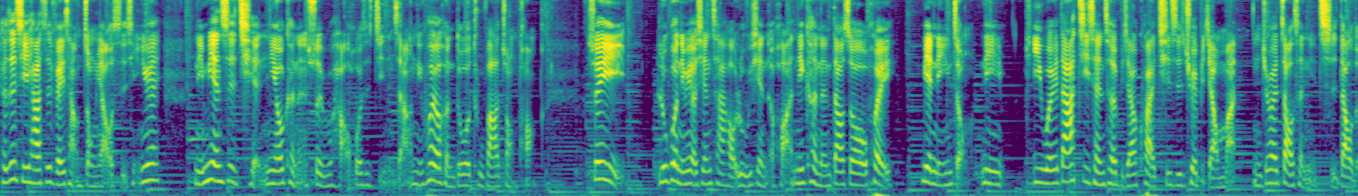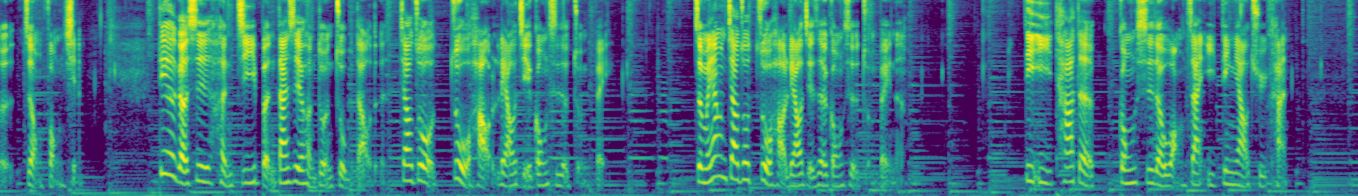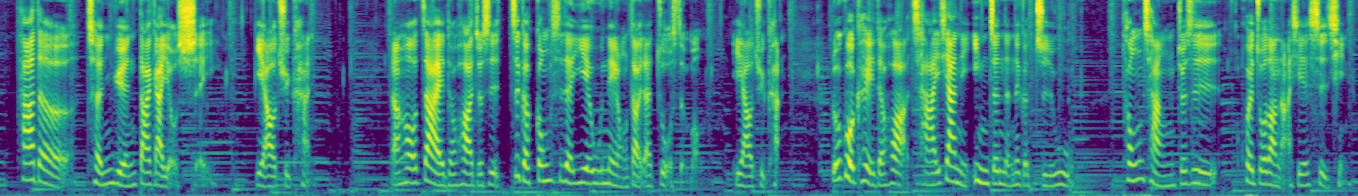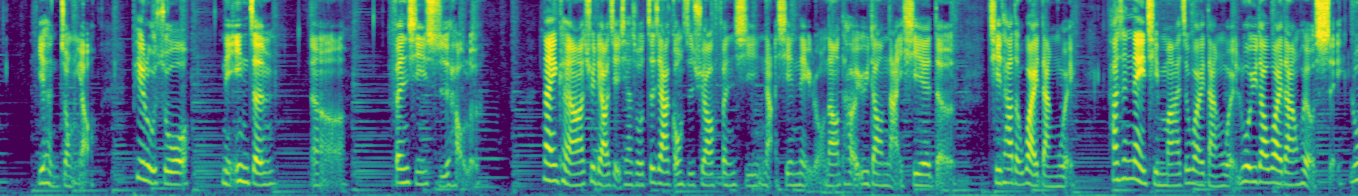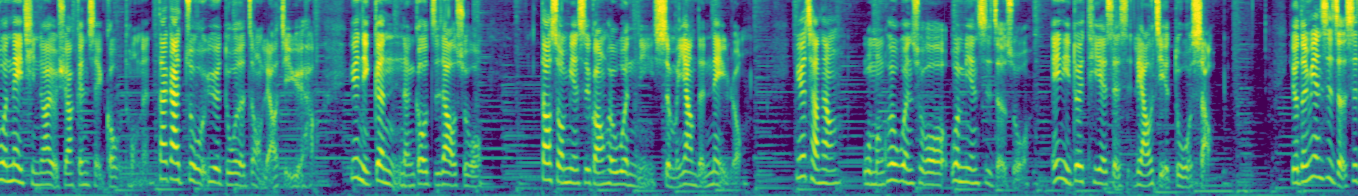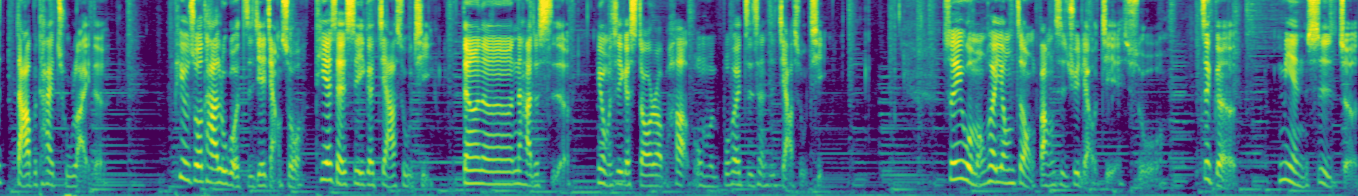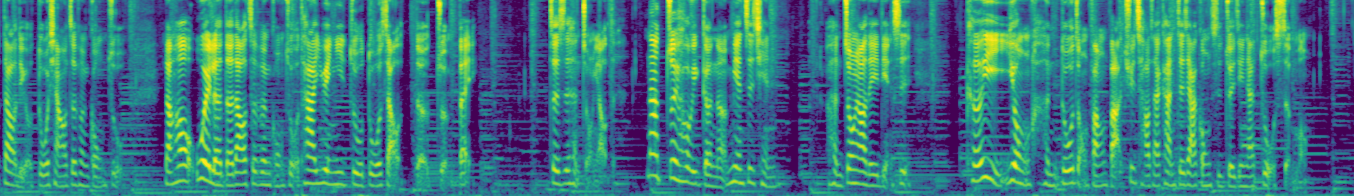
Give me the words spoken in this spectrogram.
可是其实它是非常重要的事情，因为你面试前你有可能睡不好或是紧张，你会有很多突发状况，所以。如果你没有先查好路线的话，你可能到时候会面临一种你以为搭计程车比较快，其实却比较慢，你就会造成你迟到的这种风险。第二个是很基本，但是有很多人做不到的，叫做做好了解公司的准备。怎么样叫做做好了解这个公司的准备呢？第一，他的公司的网站一定要去看，他的成员大概有谁，也要去看。然后再来的话，就是这个公司的业务内容到底在做什么，也要去看。如果可以的话，查一下你应征的那个职务，通常就是会做到哪些事情，也很重要。譬如说，你应征呃分析师好了，那你可能要去了解一下，说这家公司需要分析哪些内容，然后他会遇到哪些的其他的外单位。他是内勤吗？还是外单位？如果遇到外单会有谁？如果内勤的话，有需要跟谁沟通呢？大概做越多的这种了解越好，因为你更能够知道说，到时候面试官会问你什么样的内容。因为常常我们会问说，问面试者说，诶，你对 TSS 了解多少？有的面试者是答不太出来的。譬如说，他如果直接讲说 TSS 是一个加速器，噔噔，那他就死了。因为我们是一个 startup hub，我们不会自称是加速器，所以我们会用这种方式去了解，说这个面试者到底有多想要这份工作，然后为了得到这份工作，他愿意做多少的准备，这是很重要的。那最后一个呢，面试前很重要的一点是，可以用很多种方法去查查看这家公司最近在做什么，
